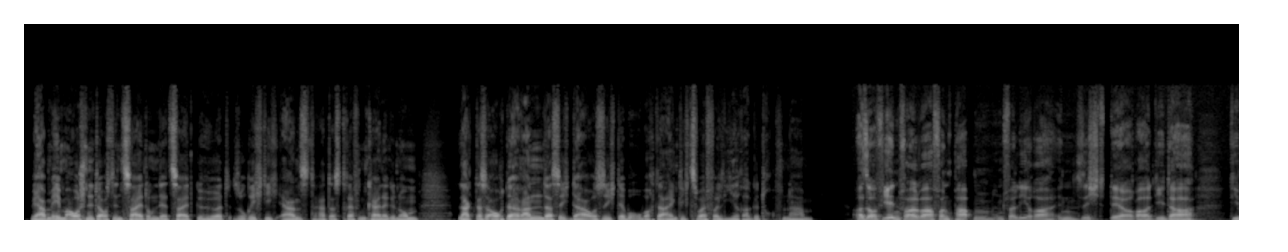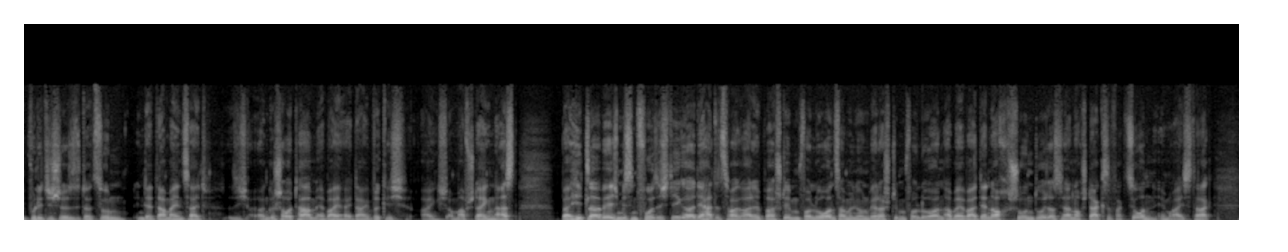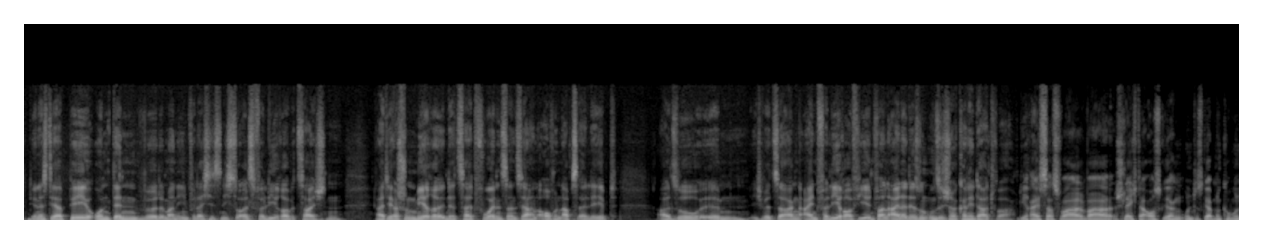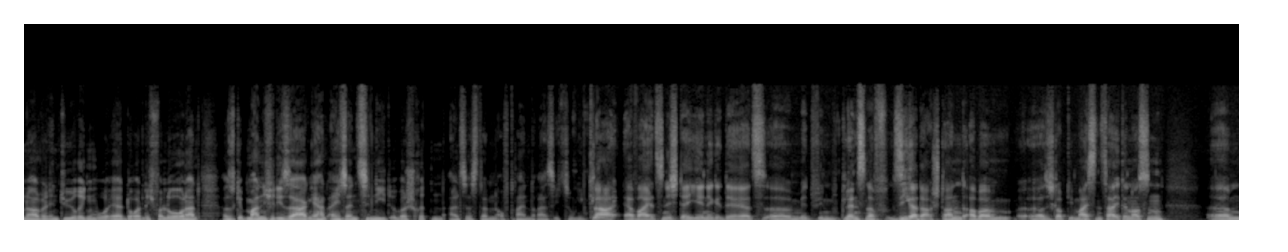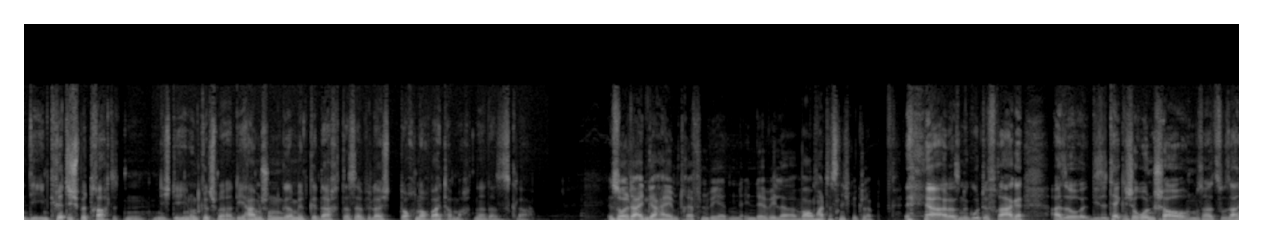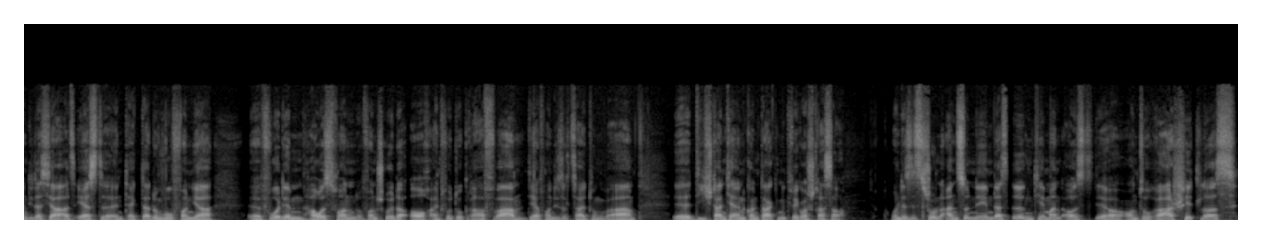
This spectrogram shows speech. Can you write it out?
Wir haben eben Ausschnitte aus den Zeitungen der Zeit gehört. So richtig ernst hat das Treffen keiner genommen. Lag das auch daran, dass sich da aus Sicht der Beobachter eigentlich zwei Verlierer getroffen haben? Also auf jeden Fall war von Papen ein Verlierer in Sicht derer, die da die politische Situation in der damaligen Zeit sich angeschaut haben. Er war ja da wirklich eigentlich am absteigenden Ast. Bei Hitler wäre ich ein bisschen vorsichtiger. Der hatte zwar gerade ein paar Stimmen verloren, zwei Millionen Wählerstimmen verloren, aber er war dennoch schon durchaus ja noch stärkste Fraktion im Reichstag, die NSDAP, und dann würde man ihn vielleicht jetzt nicht so als Verlierer bezeichnen. Er hatte ja schon mehrere in der Zeit vor in den 20 Jahren Auf und Abs erlebt. Also ähm, ich würde sagen, ein Verlierer auf jeden Fall, einer, der so ein unsicherer Kandidat war. Die Reichstagswahl war schlechter ausgegangen und es gab eine Kommunalwahl in Thüringen, wo er deutlich verloren hat. Also es gibt manche, die sagen, er hat eigentlich seinen Zenit überschritten, als es dann auf 33 zuging. Klar, er war jetzt nicht derjenige, der jetzt äh, mit wie ein glänzender Sieger dastand, aber äh, also ich glaube, die meisten Zeitgenossen ähm, die ihn kritisch betrachteten, nicht die ihn unkritisch betrachteten, die haben schon damit gedacht, dass er vielleicht doch noch weitermacht. Ne? Das ist klar. Es sollte ein Geheimtreffen werden in der Villa. Warum hat das nicht geklappt? Ja, das ist eine gute Frage. Also diese tägliche Rundschau, muss man dazu sagen, die das ja als erste entdeckt hat und wovon ja äh, vor dem Haus von, von Schröder auch ein Fotograf war, der von dieser Zeitung war, äh, die stand ja in Kontakt mit Gregor Strasser. Und es ist schon anzunehmen, dass irgendjemand aus der Entourage Hitlers,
